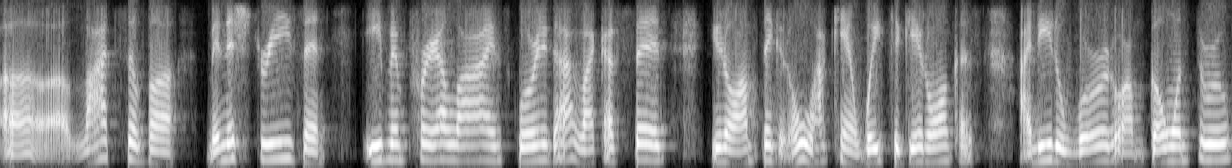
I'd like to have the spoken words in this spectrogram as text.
uh, lots of uh, ministries and even prayer lines. Glory to God. Like I said, you know, I'm thinking, oh, I can't wait to get on because I need a word or I'm going through,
